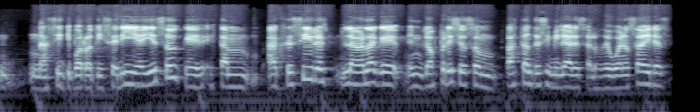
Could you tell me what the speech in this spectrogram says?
mm, así tipo roticería y eso que están accesibles. La verdad que los precios son bastante similares a los de Buenos Aires.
